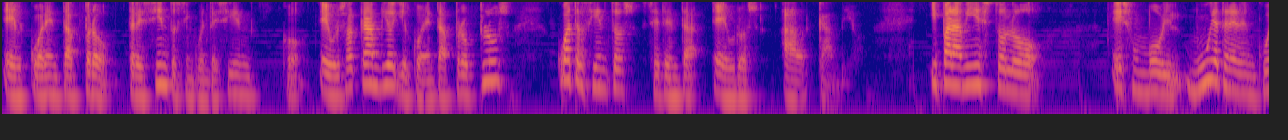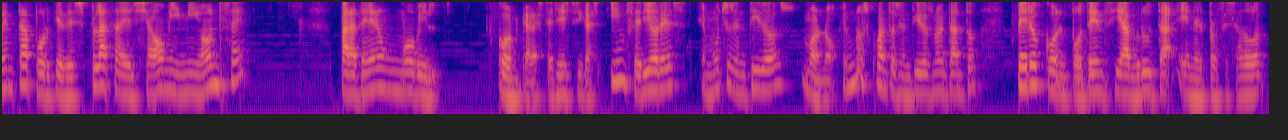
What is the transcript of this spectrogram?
el 40 Pro 355 euros al cambio y el 40 Pro Plus 470 euros al cambio. Y para mí esto lo es un móvil muy a tener en cuenta porque desplaza el Xiaomi Mi 11 para tener un móvil con características inferiores en muchos sentidos, bueno, en unos cuantos sentidos, no en tanto, pero con potencia bruta en el procesador,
